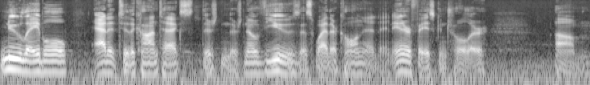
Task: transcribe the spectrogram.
new label, add it to the context. There's there's no views. That's why they're calling it an interface controller. Um,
